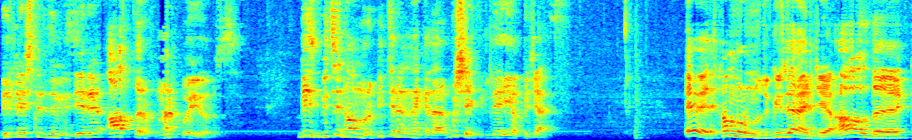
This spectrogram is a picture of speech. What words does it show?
Birleştirdiğimiz yeri alt tarafına koyuyoruz. Biz bütün hamuru bitirene kadar bu şekilde yapacağız. Evet hamurumuzu güzelce aldık.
